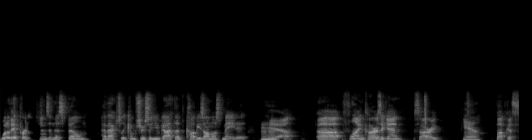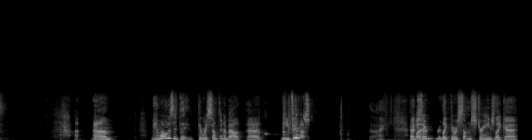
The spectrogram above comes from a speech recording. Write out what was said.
What of They- the predictions in this film have actually come true? So you've got the Cubbies almost made it. Mhm. Yeah. Uh, flying cars again. Sorry, Yeah. Bupkus. Um, man, what was it that there was something about uh, The Pizza Hut? I, because What? I remember like there was something strange, like a,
